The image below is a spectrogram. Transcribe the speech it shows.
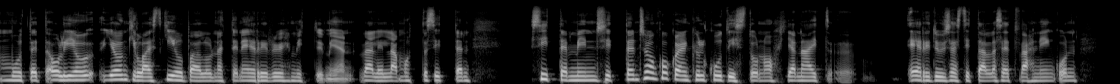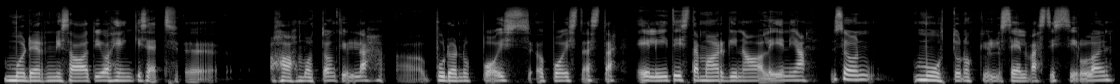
mutta että oli jo jonkinlaista kilpailua näiden eri ryhmittymien välillä, mutta sitten sitten, sitten se on koko ajan kyllä kutistunut ja näitä erityisesti tällaiset vähän niin kuin modernisaatiohenkiset hahmot on kyllä pudonnut pois, pois tästä eliitistä marginaaliin ja se on muuttunut kyllä selvästi silloin.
